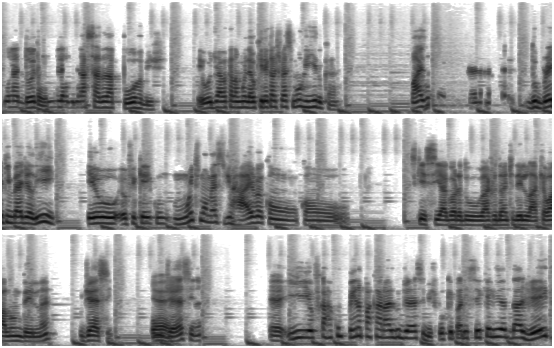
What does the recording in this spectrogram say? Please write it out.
tu é doido, Sim. que mulher engraçada da porra, bicho. Eu odiava aquela mulher, eu queria que ela tivesse morrido, cara. Mas é, do Breaking Bad ali, eu, eu fiquei com muitos momentos de raiva com, com. Esqueci agora do ajudante dele lá, que é o aluno dele, né? O Jesse. É. O Jesse, né? É, e eu ficava com pena pra caralho do Jesse, bicho, porque parecia que ele ia dar jeito,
